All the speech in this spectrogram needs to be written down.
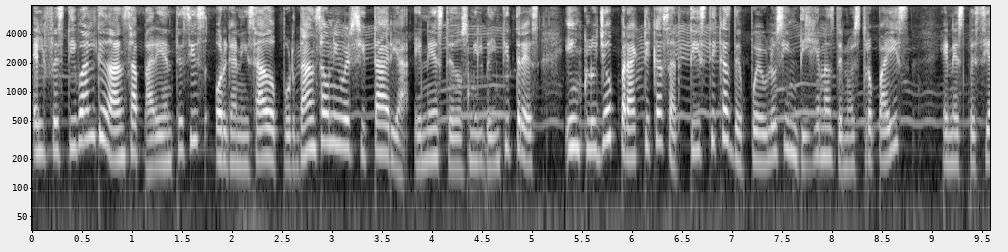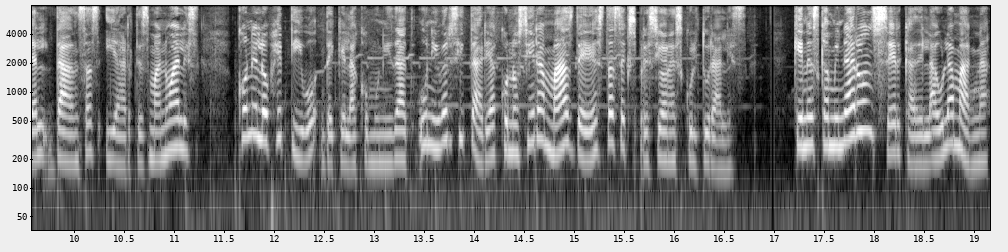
El Festival de Danza Paréntesis, organizado por Danza Universitaria en este 2023, incluyó prácticas artísticas de pueblos indígenas de nuestro país, en especial danzas y artes manuales, con el objetivo de que la comunidad universitaria conociera más de estas expresiones culturales. Quienes caminaron cerca del aula magna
